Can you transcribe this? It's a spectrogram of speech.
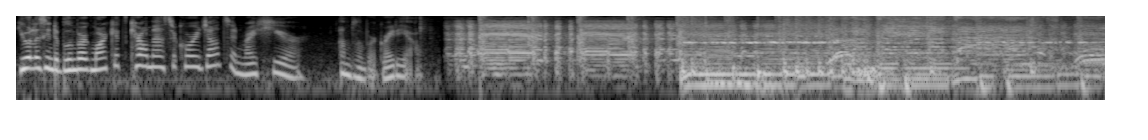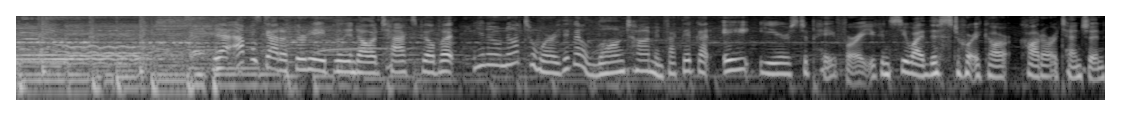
You are listening to Bloomberg Markets. Carol Massar, Cory Johnson, right here on Bloomberg Radio. Apple's got a $38 billion tax bill, but, you know, not to worry. They've got a long time. In fact, they've got eight years to pay for it. You can see why this story ca- caught our attention.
